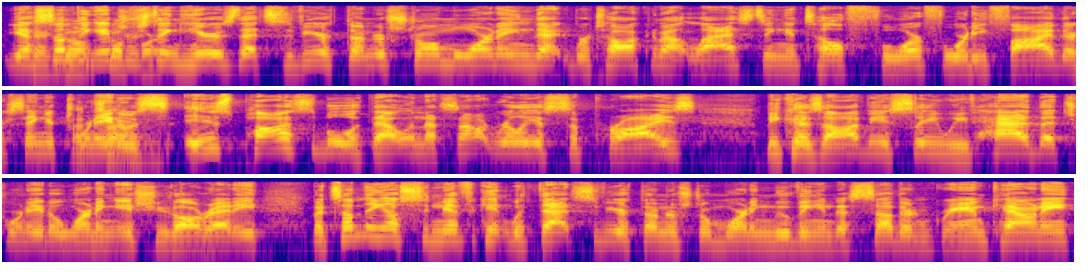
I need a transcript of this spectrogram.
yeah. Okay, something go, interesting go here is that severe thunderstorm warning that we're talking about lasting until 4:45. They're saying a tornado is, is possible with that one. That's not really a surprise because obviously we've had that tornado warning issued already. But something else significant with that severe thunderstorm warning moving into southern Graham County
